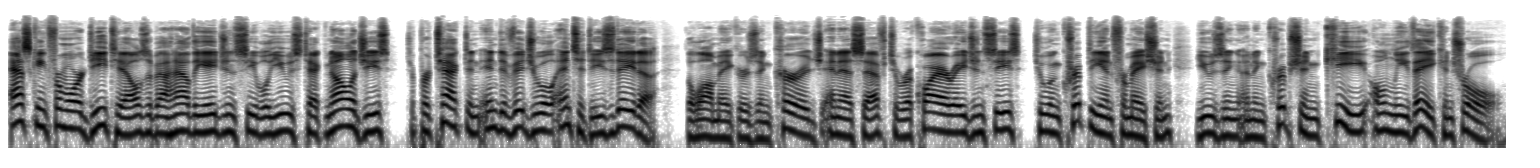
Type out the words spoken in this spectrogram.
asking for more details about how the agency will use technologies to protect an individual entity's data. The lawmakers encourage NSF to require agencies to encrypt the information using an encryption key only they control.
